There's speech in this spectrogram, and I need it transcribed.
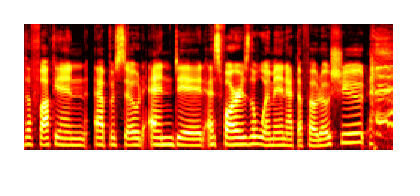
the fucking episode ended as far as the women at the photo shoot.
